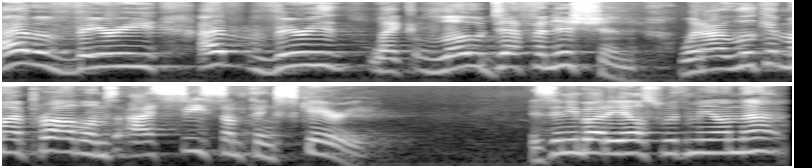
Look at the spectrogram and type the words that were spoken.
I have a very, I have very like low definition. When I look at my problems, I see something scary. Is anybody else with me on that?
